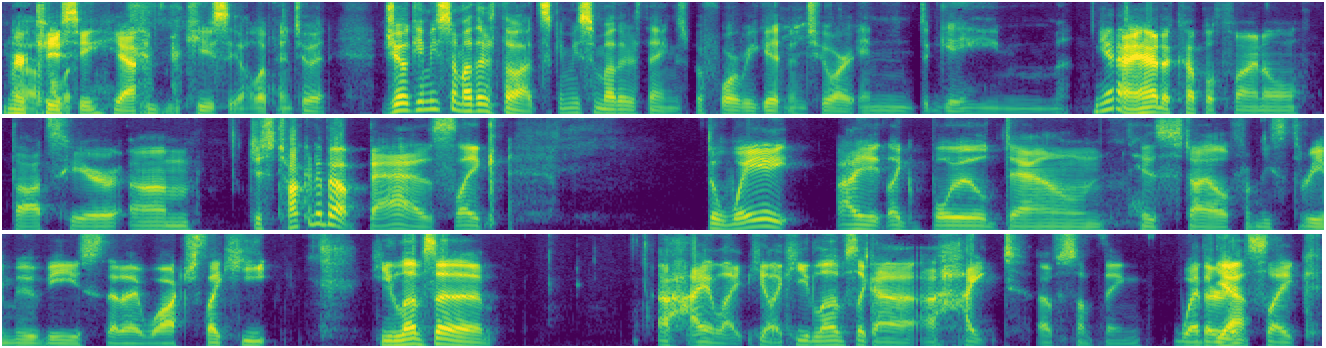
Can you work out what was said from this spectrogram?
Mercusi. yeah. Mercusy all up into it. Joe, give me some other thoughts. Give me some other things before we get into our end game. Yeah, I had a couple final thoughts here. Um, just talking about Baz, like the way I like boiled down his style from these three movies that I watched, like he he loves a a highlight. He like he loves like a, a height of something, whether Yeah. it's like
